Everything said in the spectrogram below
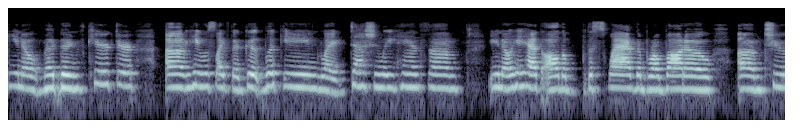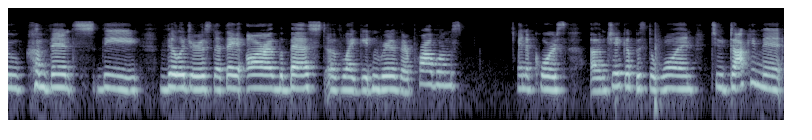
you know, Matt Damon's character. Um he was like the good looking, like dashingly handsome. You know, he had all the the swag, the bravado um, to convince the villagers that they are the best of like getting rid of their problems. And of course, um, Jacob is the one to document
